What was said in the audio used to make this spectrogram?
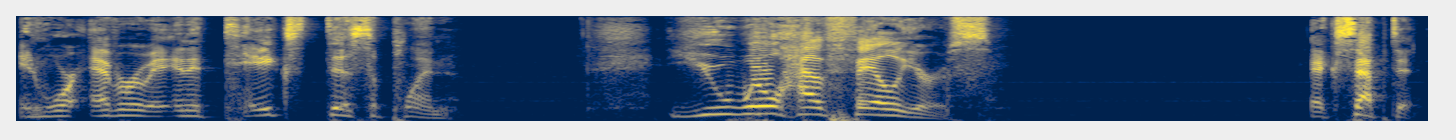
and wherever, and it takes discipline. You will have failures. Accept it.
